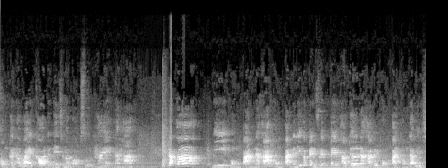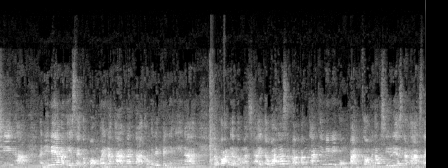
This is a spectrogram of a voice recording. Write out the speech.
สมกันเอาไว้ก็เดี๋ยวเน่จะมาบอกสูตรให้นะคะ แล้วก็ มีผงปั่นนะคะผงปั่นอันนี้ก็เป็นเฟรปเป้พาวเดอร์นะคะ เป็นผงปั่นของดาวินชีค่ะ อันนี้เนี่ยมาเทใส่กระป๋องไว้นะคะ หน้าตาเขาไม่ได้เป็นอย่างนี้นะ แล้วก็เดี๋ยวเรามาใช้แต่ว่าถ้าสำหรับบางท่านที่ไม่มีผงปั่นก็ไม่ต้องซีเรียสนะคะ ใส่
